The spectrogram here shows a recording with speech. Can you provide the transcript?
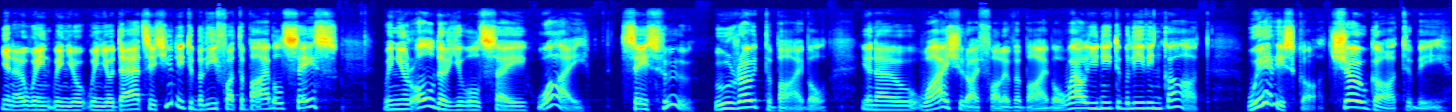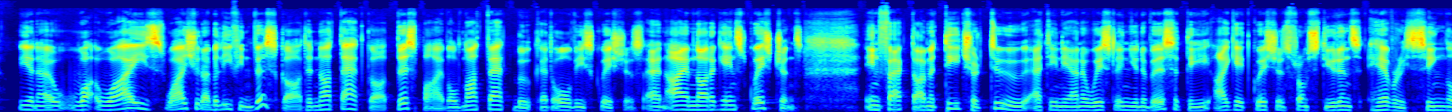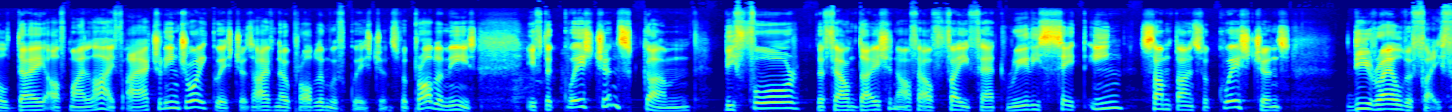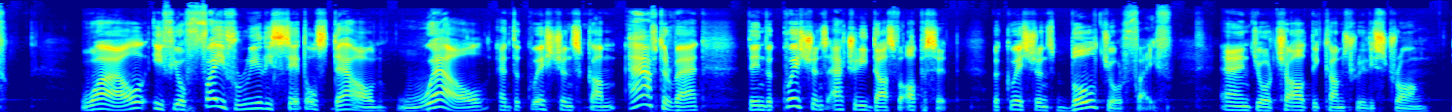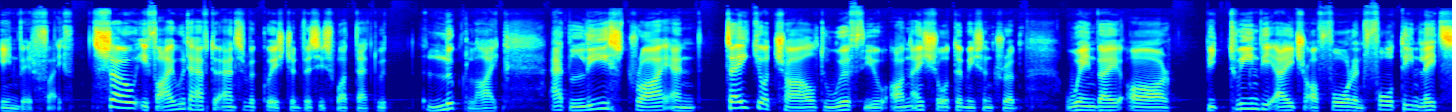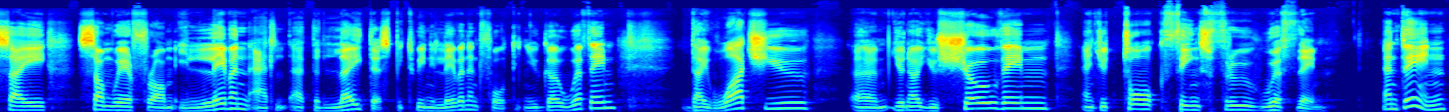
You know, when when your when your dad says you need to believe what the Bible says, when you're older, you will say why? Says who? Who wrote the Bible? You know, why should I follow the Bible? Well, you need to believe in God. Where is God? Show God to me you know why is why should i believe in this god and not that god this bible not that book at all these questions? And i am not against questions. In fact i'm a teacher too at indiana wesleyan university. I get questions from students every single day of my life. I actually enjoy questions. I have no problem with questions. The problem is if the questions come before the foundation of our faith had really set in sometimes the questions derail the faith while if your faith really settles down well and the questions come after that, then the questions actually does the opposite. The questions build your faith and your child becomes really strong. in their faith. So, if I would have to answer the question, this is what that would look like. At least try and take your child with you on a shorter mission trip when they are between the age of 4 and 14, let's say somewhere from 11 at, at the latest, between 11 and 14. You go with them, they watch you, um, you know, you show them, and you talk things through with them. And then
